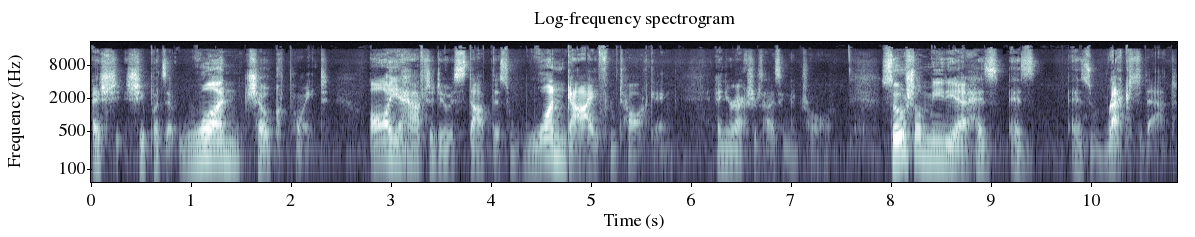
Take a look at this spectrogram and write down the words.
as she, she puts it, one choke point. All you have to do is stop this one guy from talking, and you're exercising control. Social media has has has wrecked that.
